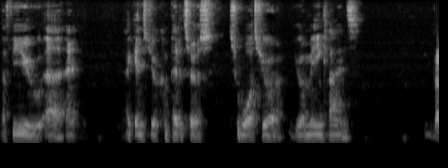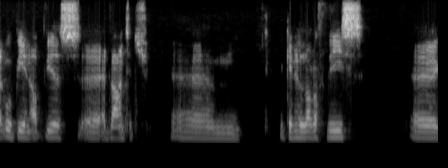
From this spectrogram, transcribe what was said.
of you uh, against your competitors towards your your main clients? That would be an obvious uh, advantage. Um, again, a lot of these uh,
